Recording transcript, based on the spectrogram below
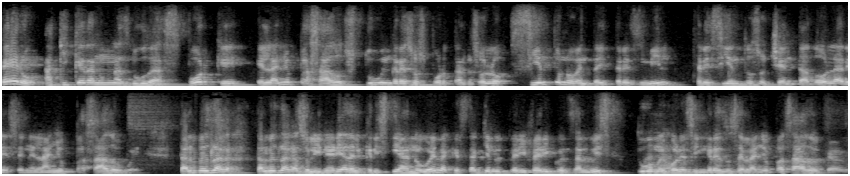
Pero aquí quedan unas dudas, porque el año pasado tuvo ingresos por tan solo 193.380 dólares en el año pasado, güey. Tal vez, la, tal vez la gasolinería del Cristiano, güey, la que está aquí en el periférico en San Luis, tuvo mejores ingresos el año pasado, cabrón.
